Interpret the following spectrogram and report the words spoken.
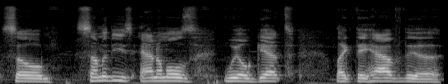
So some of these animals will get like they have the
